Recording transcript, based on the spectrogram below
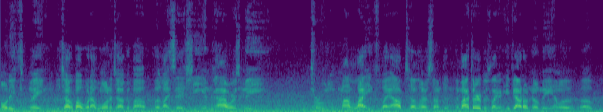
only mean, we talk about what I want to talk about, but like I said, she empowers me through my life. Like I'll tell her something. And my therapist, like if y'all don't know me, I'm a, a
